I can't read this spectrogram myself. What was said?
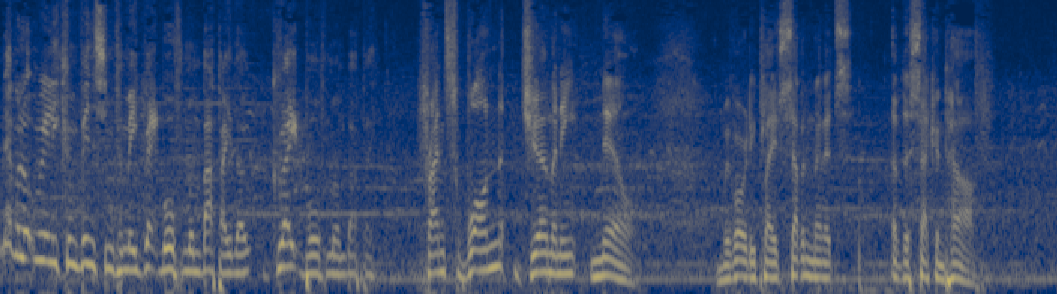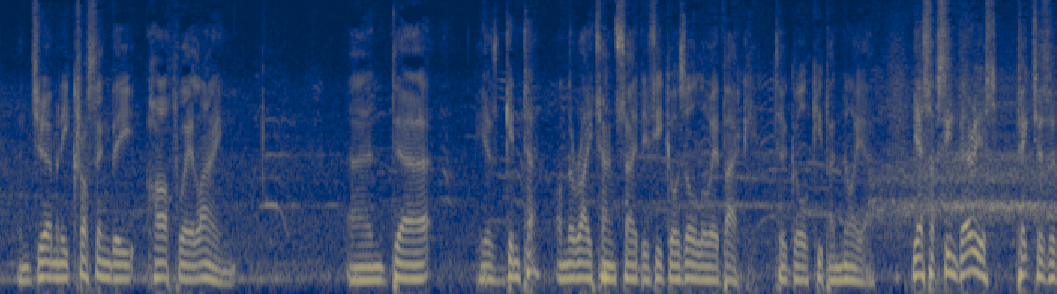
never looked really convincing for me. Great ball from Mbappe though. Great ball from Mbappe. France one, Germany nil. We've already played seven minutes of the second half. and Germany crossing the halfway line. And uh, here's Ginter on the right hand side as he goes all the way back to goalkeeper Neuer. Yes, I've seen various pictures of,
